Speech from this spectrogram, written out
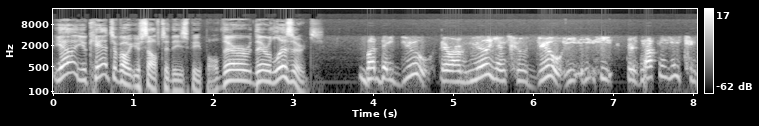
Yeah, you can't devote yourself to these people. They're they're lizards. But they do. There are millions who do. He, he, he there's nothing he can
